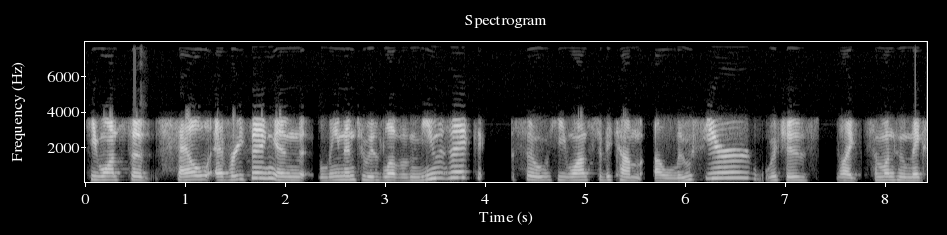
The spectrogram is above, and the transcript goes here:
He wants to sell everything and lean into his love of music. So he wants to become a luthier, which is like someone who makes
